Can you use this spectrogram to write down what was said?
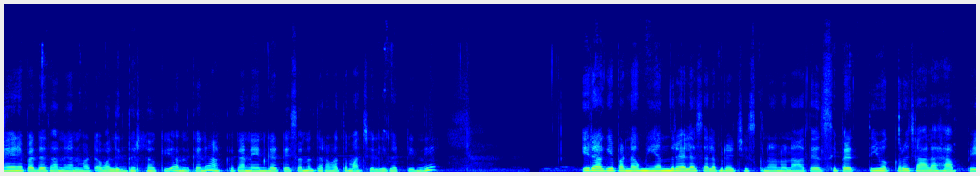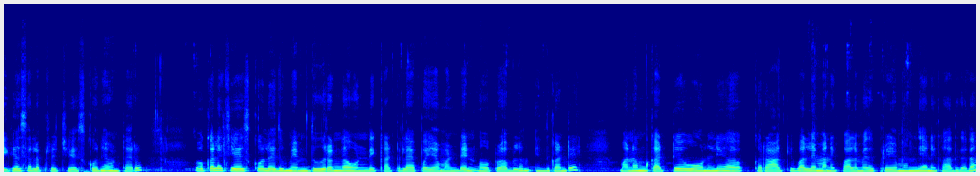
నేనే పెద్దదాన్ని అనమాట వాళ్ళిద్దరిలోకి. అందుకని అక్కగా నేను కట్టేసాను తర్వాత మా చెల్లి కట్టింది. ఈ రాఖీ పండుగ మీ అందరూ ఎలా సెలబ్రేట్ చేసుకున్నాను నాకు తెలిసి ప్రతి ఒక్కరూ చాలా హ్యాపీగా సెలబ్రేట్ చేసుకునే ఉంటారు. ఒకవేళ చేసుకోలేదు మేము దూరంగా ఉండి కట్టలేకపోయామంటే నో ప్రాబ్లం ఎందుకంటే మనం కట్టే ఓన్లీ ఒక రాఖీ వల్లే మనకి వాళ్ళ మీద ప్రేమ ఉంది అని కాదు కదా.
